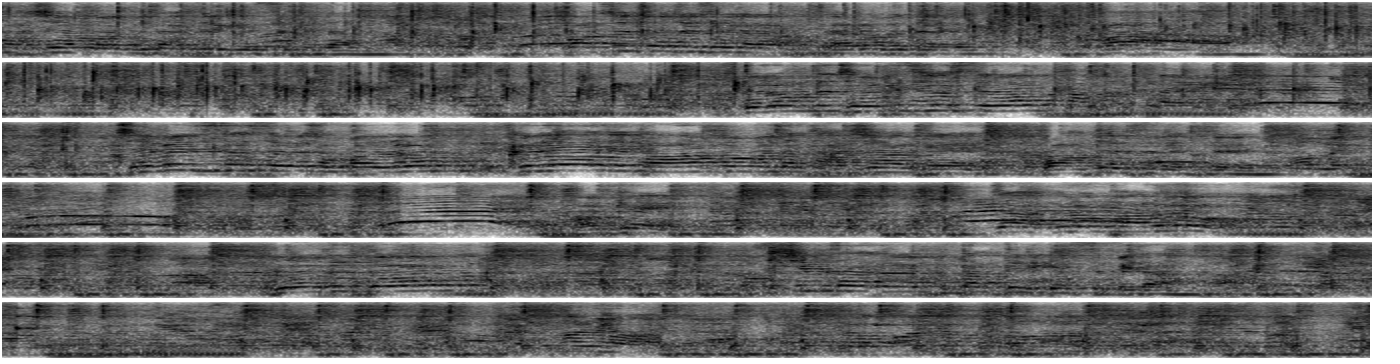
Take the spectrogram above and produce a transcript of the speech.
다시 한번 부탁드리겠습니다. 박수 쳐주세요, 여러분들. 와. 여러분들 재밌으셨어요? 재밌으셨어요, 정말로? 그래야지 다음 번부터 다시 하게 락댄스 배틀. 오케이. 자, 그럼 바로 로드도 심사를 부탁드리겠습니다. يا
